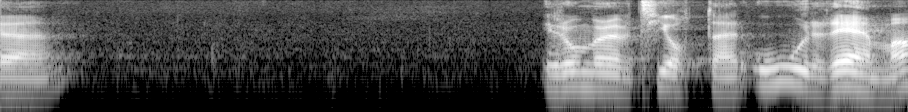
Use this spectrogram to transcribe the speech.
eh, i Romerbrevet 10,8 er ord rema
